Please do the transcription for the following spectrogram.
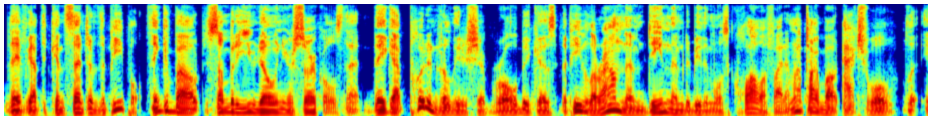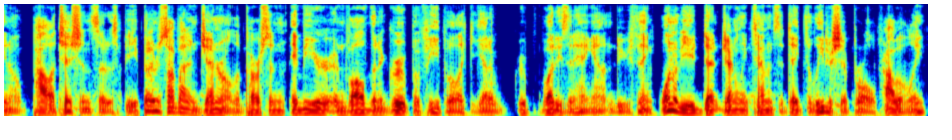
they've got the consent of the people. Think about somebody you know in your circles that they got put into a leadership role because the people around them deem them to be the most qualified. I'm not talking about actual, you know, politicians, so to speak, but I'm just talking about in general. The person, maybe you're involved in a group of people, like you got a group of buddies that hang out and do your thing. One of you generally tends to take the leadership role, probably,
